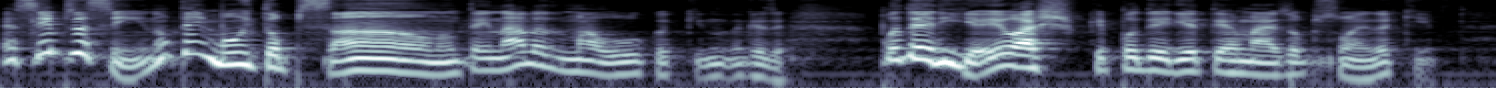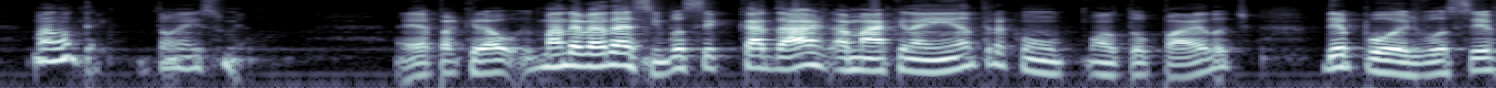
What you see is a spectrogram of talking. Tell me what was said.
É simples assim. Não tem muita opção, não tem nada maluco aqui. Quer dizer, poderia, eu acho que poderia ter mais opções aqui. Mas não tem. Então é isso mesmo. É para criar. Mas na verdade, é assim, você cadastra, a máquina entra com o autopilot. Depois, você,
